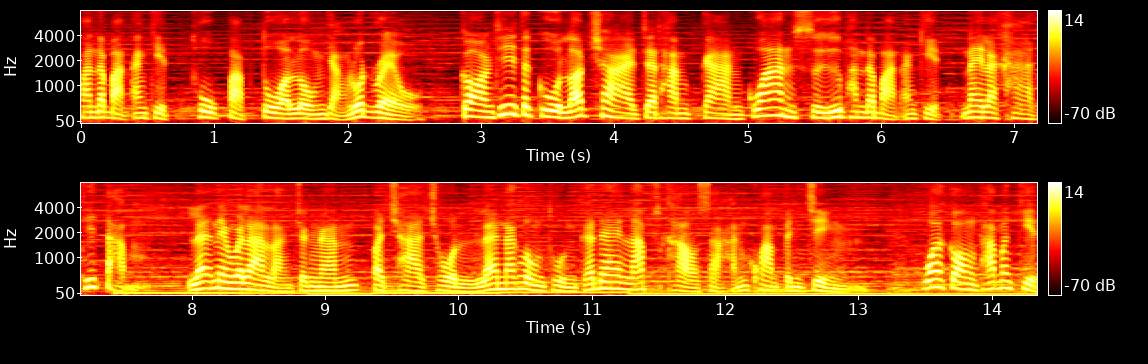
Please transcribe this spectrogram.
พันธบัตรอังกฤษถูกปรับตัวลงอย่างรวดเร็ว ก่อนที่ตระกูลลอดชัยจะทำการกว้านซื้อพันธบัตรอังกฤษในราคาที่ต่ำ และในเวลาหลังจากนั้นประชาชนและนักลงทุนก็ได้รับข่าวสารความเป็นจริง ว่ากองทัพอังกฤษ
